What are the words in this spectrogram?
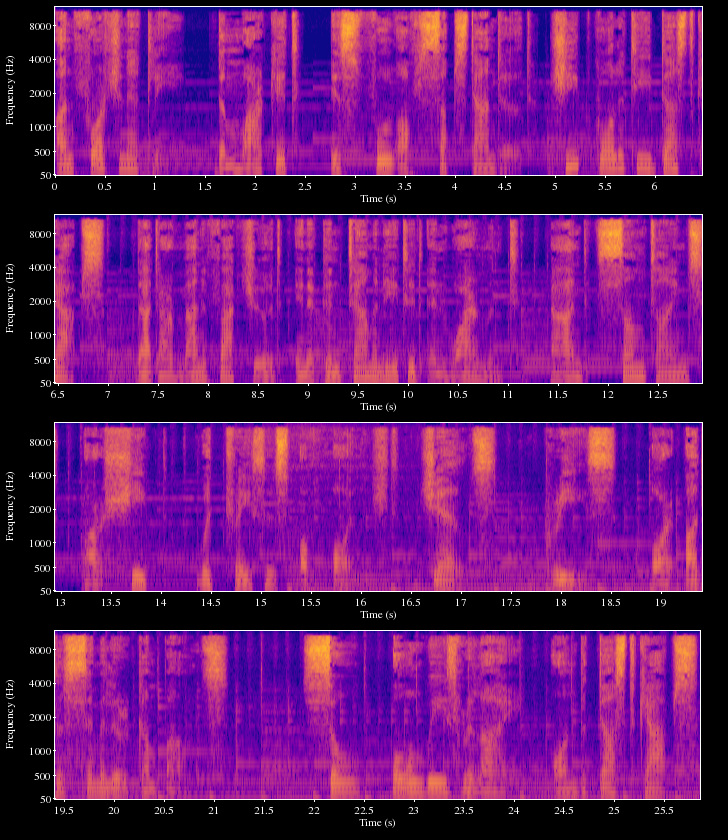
Unfortunately, the market is full of substandard, cheap quality dust caps that are manufactured in a contaminated environment and sometimes are shipped with traces of oil, gels, grease, or other similar compounds. So, always rely on the dust caps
